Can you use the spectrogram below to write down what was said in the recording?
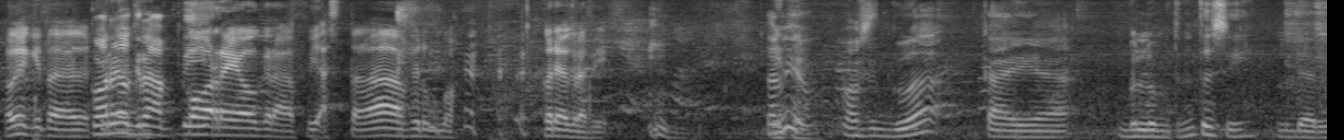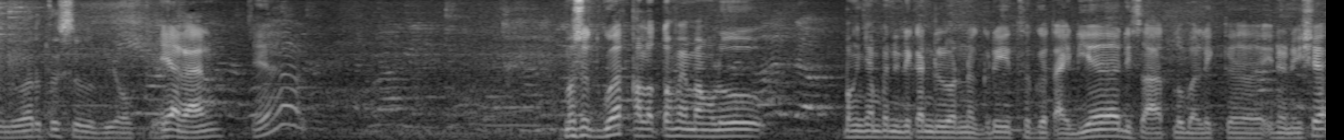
Oke, kita Koreografi. kita- koreografi. Astagfirullah. Koreografi. Tapi Gitu. maksud gua kayak belum tentu sih lu dari luar tuh lebih oke. Iya kan? Ya. Maksud gua kalau toh memang lu mengenyam pendidikan di luar negeri itu good idea di saat lu balik ke Indonesia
